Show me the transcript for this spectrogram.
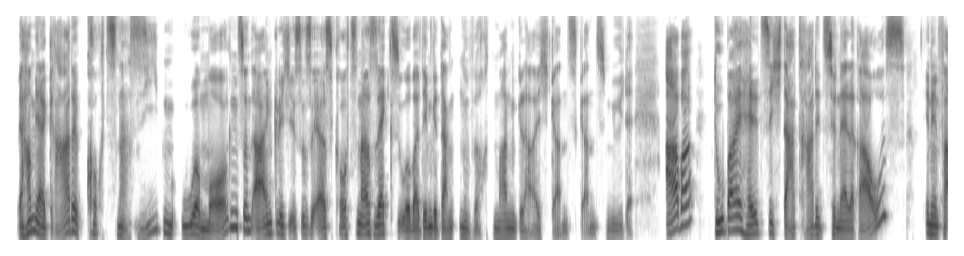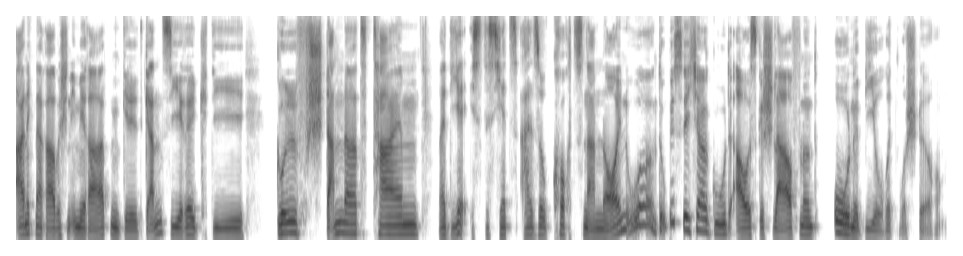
Wir haben ja gerade kurz nach sieben Uhr morgens und eigentlich ist es erst kurz nach sechs Uhr. Bei dem Gedanken wird man gleich ganz, ganz müde. Aber Dubai hält sich da traditionell raus. In den Vereinigten Arabischen Emiraten gilt ganzjährig die Gulf Standard Time. Bei dir ist es jetzt also kurz nach neun Uhr und du bist sicher gut ausgeschlafen und ohne Biorhythmusstörung.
